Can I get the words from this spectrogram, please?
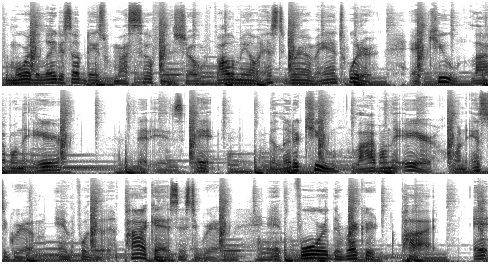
For more of the latest updates with myself and the show, follow me on Instagram and Twitter at Q Live on the Air. That is at the letter Q live on the air on Instagram and for the podcast Instagram at For the Record Pod at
